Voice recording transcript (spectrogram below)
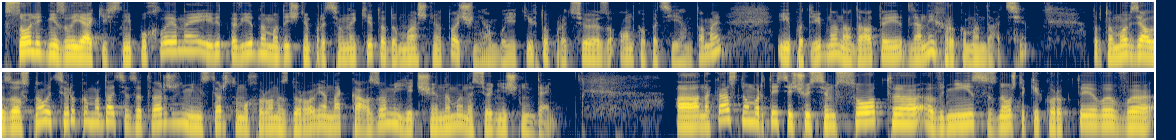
солідні злоякісні пухлини і відповідно медичні працівники та домашнє оточення, або є ті, хто працює з онкопацієнтами, і потрібно надати для них рекомендації. Тобто ми взяли за основу ці рекомендації, затверджені Міністерством охорони здоров'я наказом є чинними на сьогоднішній день. А наказ номер 1700 е, вніс знову ж таки корективи в е,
